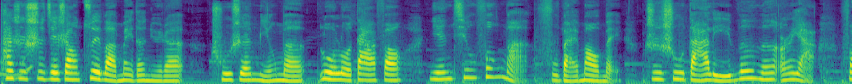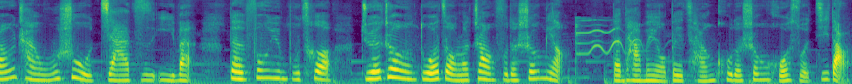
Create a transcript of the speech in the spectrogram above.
她是世界上最完美的女人。出身名门，落落大方，年轻丰满，肤白貌美，知书达理，温文尔雅，房产无数，家资亿万。但风云不测，绝症夺走了丈夫的生命。但她没有被残酷的生活所击倒，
